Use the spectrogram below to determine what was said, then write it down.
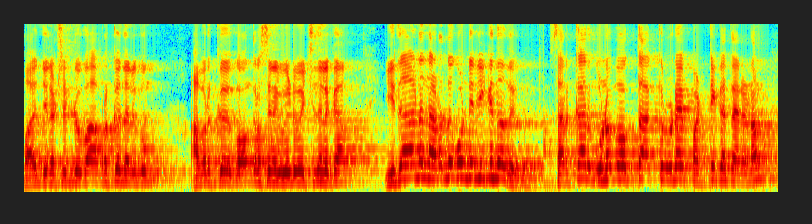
പതിനഞ്ച് ലക്ഷം രൂപ അവർക്ക് നൽകും. അവർക്ക് കോൺഗ്രസിന് വീട് വെച്ച് നൽകാം. ഇതാണ് നടന്നുകൊണ്ടിരിക്കുന്നത്. സർക്കാർ ഗുണഭോക്താക്കളുടെ പട്ടിക തരണം.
